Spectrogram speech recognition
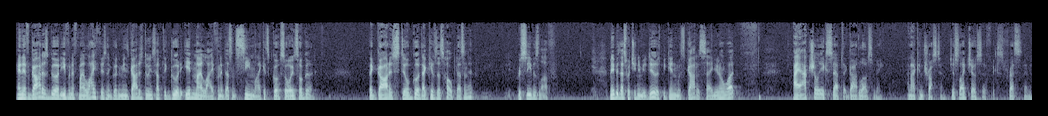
And if God is good, even if my life isn't good, it means God is doing something good in my life when it doesn't seem like it's going so good. That God is still good. That gives us hope, doesn't it? Receive His love. Maybe that's what you need to do is begin with God as saying, you know what? I actually accept that God loves me and I can trust him, just like Joseph expressed and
